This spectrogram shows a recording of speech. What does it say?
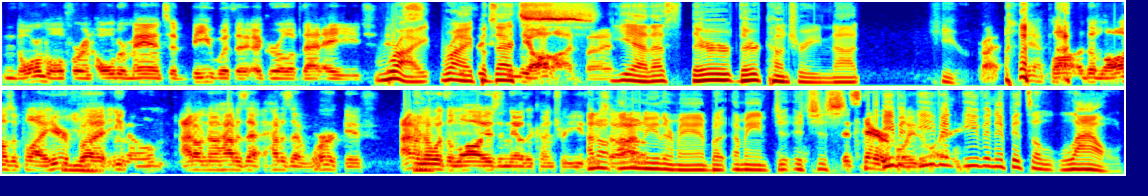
normal for an older man to be with a, a girl of that age. It's- right, right. But that's odd, but yeah, that's their their country, not here. right. Yeah, the laws apply here, Yeah. but you know, I don't know how does that how does that work if I don't know what the law is in the other country either. I don't. so I don't either, man. But I mean, it's just It's terrible Even even way. even if it's allowed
